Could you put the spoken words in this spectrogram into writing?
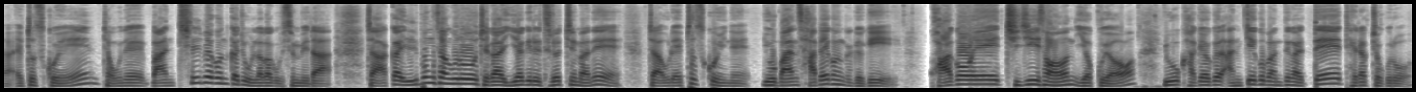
자, 앱토스 코인. 자, 오늘 1,700원까지 올라가고 있습니다. 자, 아까 일봉상으로 제가 이야기를 드렸지만은, 자, 우리 앱토스 코인은 요 1,400원 가격이 과거의 지지선이었고요. 요 가격을 안 깨고 반등할 때 대략적으로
